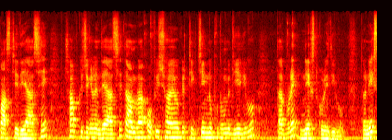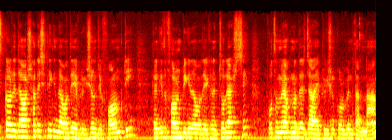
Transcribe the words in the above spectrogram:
পাঁচটি দেওয়া আছে সব কিছু এখানে দেওয়া আছে। তো আমরা অফিস সহায়কের ঠিক চিহ্ন প্রথমে দিয়ে দিব। তারপরে নেক্সট করে দিব। তো নেক্সট করে দেওয়ার সাথে সাথে কিন্তু আমাদের অ্যাপ্লিকেশন যে ফর্মটি কারণ কিন্তু ফর্মটি কিন্তু আমাদের এখানে চলে আসছে। প্রথমে আপনাদের যারা অ্যাপ্লিকেশন করবেন তার নাম,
